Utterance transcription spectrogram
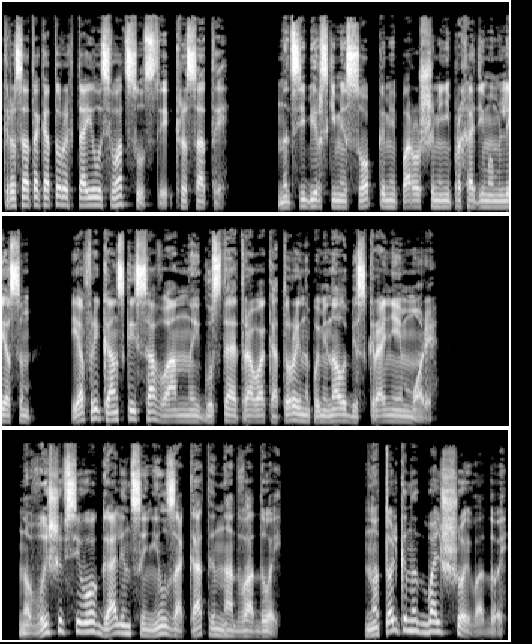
красота которых таилась в отсутствии красоты. Над сибирскими сопками, поросшими непроходимым лесом, и африканской саванной, густая трава которой напоминала бескрайнее море. Но выше всего Галин ценил закаты над водой. Но только над большой водой,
